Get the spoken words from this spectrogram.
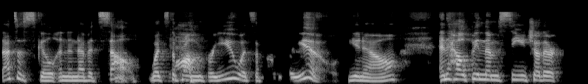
That's a skill in and of itself. What's the yeah. problem for you? What's the problem for you? You know, and helping them see each other,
